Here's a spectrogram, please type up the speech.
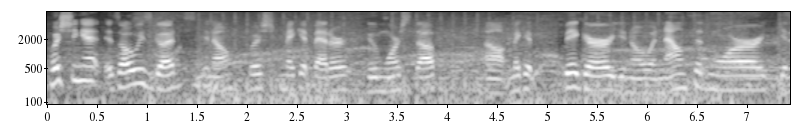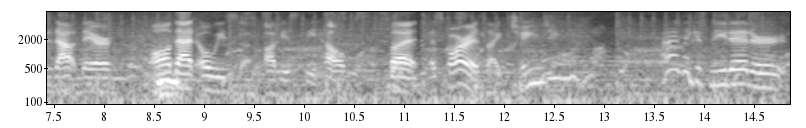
Pushing it is always good, you know. Push, make it better, do more stuff, uh, make it bigger, you know, announce it more, get it out there. All that always obviously helps. But as far as like changing, I don't think it's needed or,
